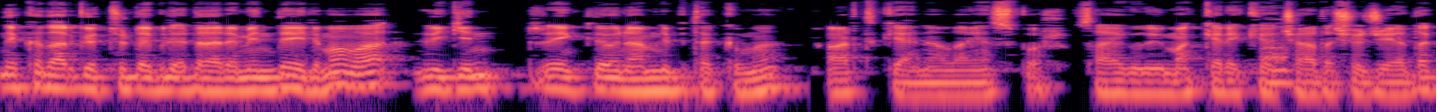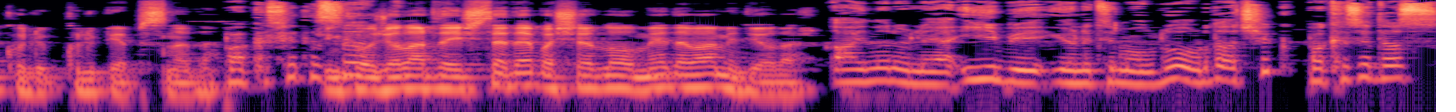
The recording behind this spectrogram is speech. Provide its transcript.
ne kadar götürülebilirler emin değilim ama ligin renkli önemli bir takımı artık yani Alanya Spor. Saygı duymak gerekiyor Abi- Çağdaş Hoca'ya da kulüp, kulüp yapısına da. Bakasetas'ı Çünkü hocalar değişse de başarılı olmaya devam ediyorlar. aynen öyle ya. İyi bir yönetim oldu. Orada açık. Bakasetas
